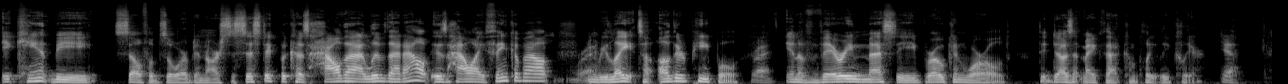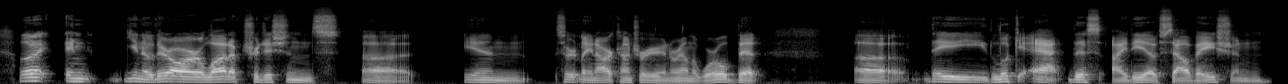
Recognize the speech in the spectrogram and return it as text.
It can't be self absorbed and narcissistic because how that I live that out is how I think about Right. and relate to other people right. in a very messy, broken world that doesn't make that completely clear. Yeah. Well, and you know there are a lot of traditions uh, in certainly in our country and around the world that uh, they look at this idea of salvation.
